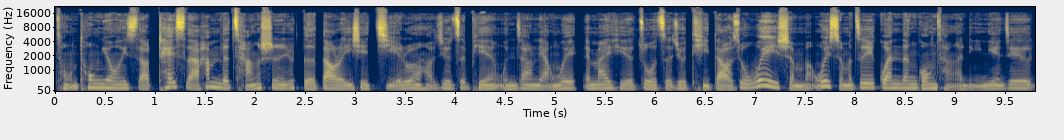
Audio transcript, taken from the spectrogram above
从通用一直到 Tesla，他们的尝试呢就得到了一些结论哈。就这篇文章，两位 MIT 的作者就提到说，为什么为什么这些关灯工厂的理念，这些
